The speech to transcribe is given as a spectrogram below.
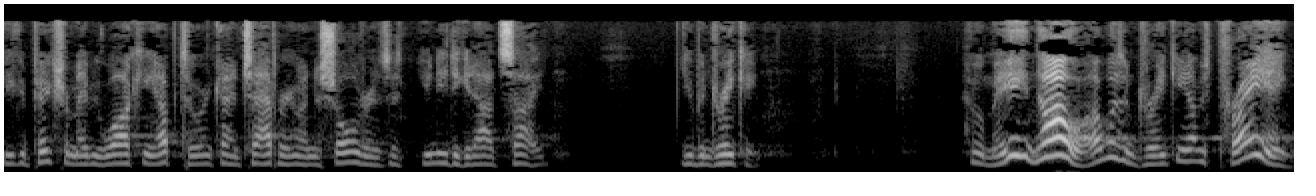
You could picture maybe walking up to her and kind of tapping her on the shoulder and said, You need to get outside. You've been drinking. Who, me? No, I wasn't drinking. I was praying.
